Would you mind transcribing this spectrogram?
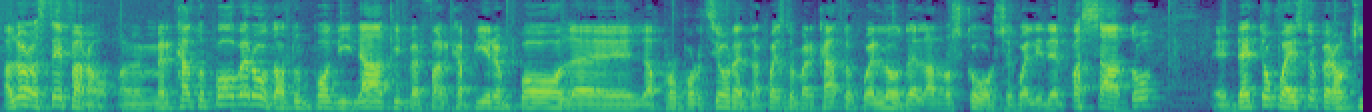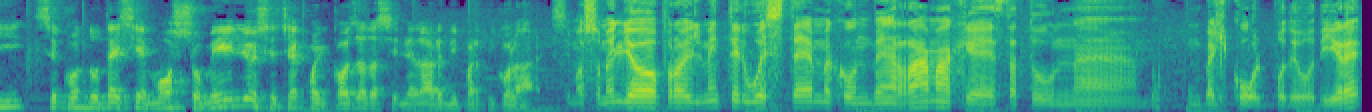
Allora Stefano, eh, mercato povero, ho dato un po' di dati per far capire un po' le, la proporzione tra questo mercato e quello dell'anno scorso e quelli del passato. Eh, detto questo, però, chi secondo te si è mosso meglio e se c'è qualcosa da segnalare di particolare? Si è mosso meglio probabilmente il West Ham con Ben Rama, che è stato un, uh, un bel colpo, devo dire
